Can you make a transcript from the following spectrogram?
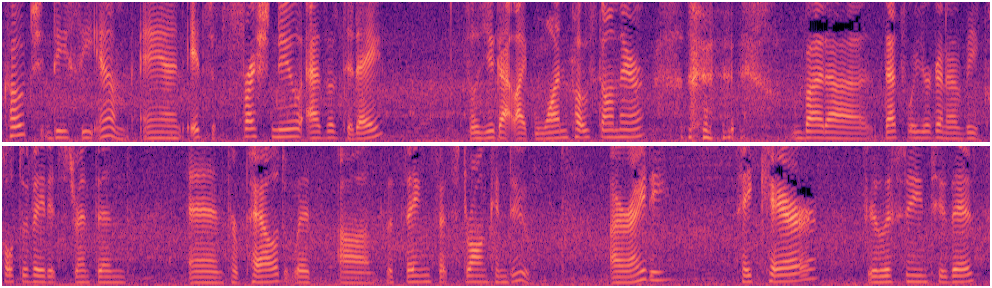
Coach DCM. And it's fresh new as of today. So you got like one post on there. but uh, that's where you're going to be cultivated, strengthened, and propelled with um, the things that strong can do. Alrighty, take care. If you're listening to this,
